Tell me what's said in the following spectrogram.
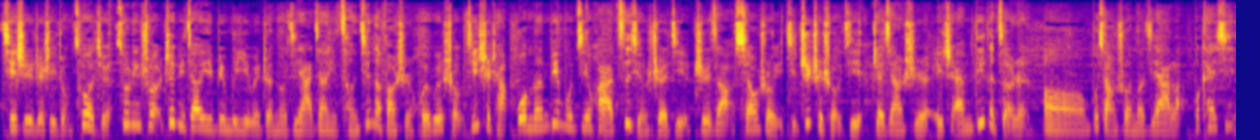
其实这是一种错觉。苏利说，这笔交易并不意味着诺基亚将以曾经的方式回归手机市场。我们并不计划自行设计、制造、销售以及支持手机，这将是 HMD 的责任。嗯，不想说诺基亚了，不开心。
